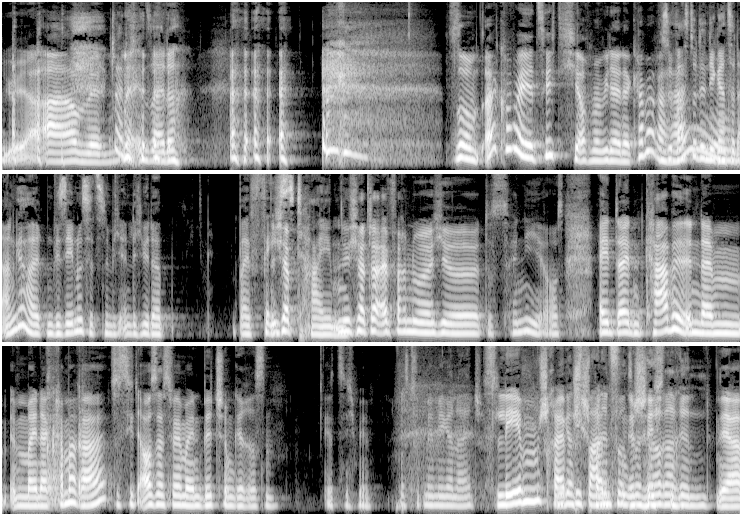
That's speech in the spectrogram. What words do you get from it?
Ja, Amen. Kleiner Insider. So, ah, guck mal, jetzt sehe ich dich hier auch mal wieder in der Kamera. Wieso warst du denn die ganze Zeit angehalten? Wir sehen uns jetzt nämlich endlich wieder bei Ich, hab, FaceTime. ich hatte einfach nur hier das Handy aus. Ey, dein Kabel in deinem in meiner Kamera, das sieht aus, als wäre mein Bildschirm gerissen. Jetzt nicht mehr. das tut mir mega leid. Das Leben schreibt Mega die spannend für spannendsten Geschichten. Hörerinnen. Ja,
